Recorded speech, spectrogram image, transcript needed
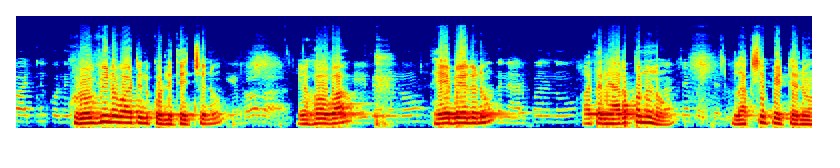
వాటిని కొన్ని క్రొవ్విన వాటిని కొన్ని తెచ్చను. యహోవా హేబేలను హేబేలును అతని అర్పణను లక్ష్య పెట్టెను.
